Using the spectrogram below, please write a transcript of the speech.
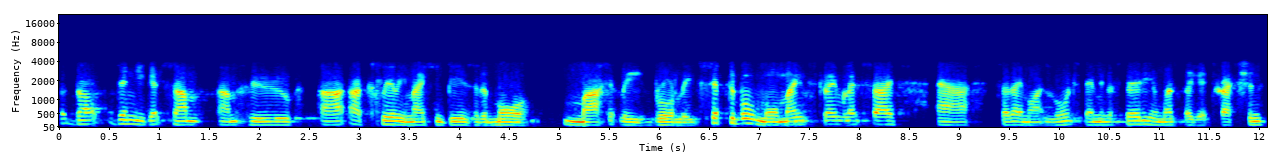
but then you get some um, who are, are, clearly making beers that are more markedly broadly acceptable, more mainstream, let's say. Uh, so they might launch them in a 30, and once they get traction,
